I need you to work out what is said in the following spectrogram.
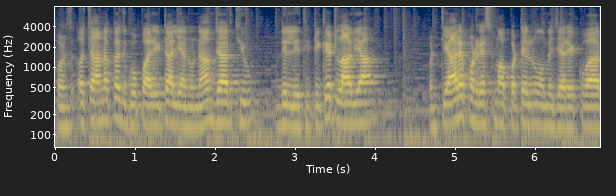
પણ અચાનક જ ગોપાલ ઇટાલિયાનું નામ જાહેર થયું. દિલ્હીથી ટિકિટ લાવ્યા. પણ ત્યારે પણ રેશમા પટેલનું અમે જ્યારે એકવાર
